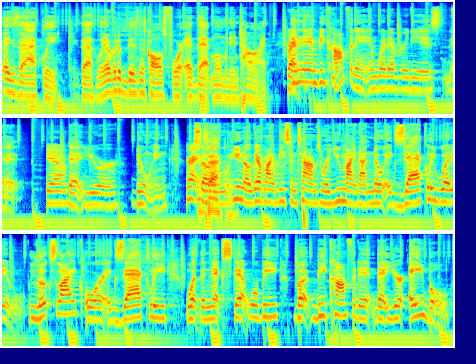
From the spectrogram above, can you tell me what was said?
exactly exactly whatever the business calls for at that moment in time. Right. and then be confident in whatever it is that Yeah. that you're doing. Right. So, Exactly. you know, there might be some times where you might not know exactly what it looks like or exactly what the next step will be, but be confident that you're able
